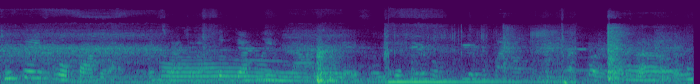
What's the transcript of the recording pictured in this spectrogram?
Toothpaste will fog it up and scratch it up, so definitely not okay. It's a beautiful, beautiful final. Wow.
